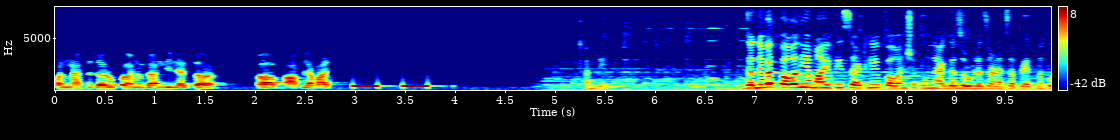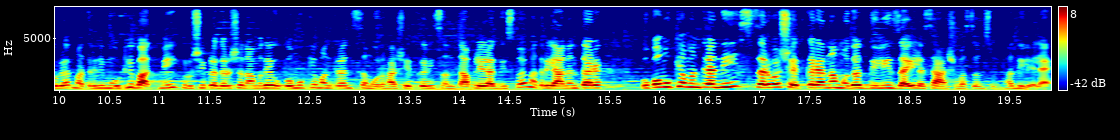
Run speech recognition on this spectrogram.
पन्नास हजार रुपये अनुदान दिल्याचं आपल्या धन्यवाद पवन या माहितीसाठी. पवनशी पुन्हा एकदा जोडलं जाण्याचा प्रयत्न करूयात. मात्र ही मोठी बातमी कृषी प्रदर्शनामध्ये उपमुख्यमंत्र्यांसमोर हा शेतकरी संतापलेला दिसतोय. मात्र यानंतर उपमुख्यमंत्र्यांनी सर्व शेतकऱ्यांना मदत दिली जाईल असं आश्वासन सुद्धा दिलेलं आहे.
